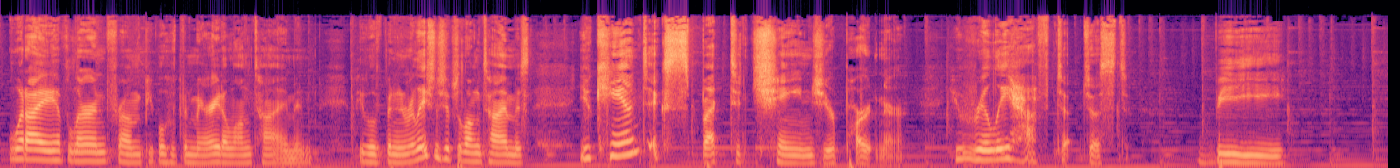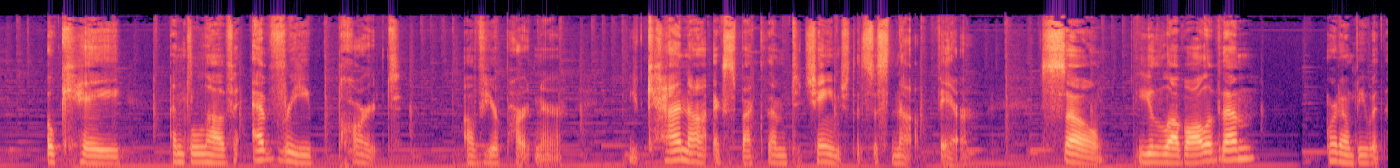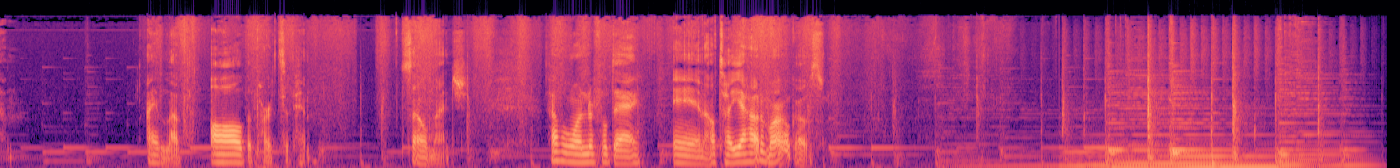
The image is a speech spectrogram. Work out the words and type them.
What I have learned from people who've been married a long time and people who've been in relationships a long time is you can't expect to change your partner. You really have to just be okay and love every part of your partner. You cannot expect them to change. That's just not fair. So, you love all of them or don't be with them. I love all the parts of him so much. Have a wonderful day, and I'll tell you how tomorrow goes.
